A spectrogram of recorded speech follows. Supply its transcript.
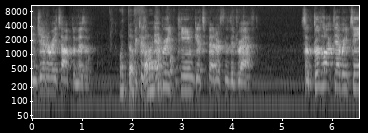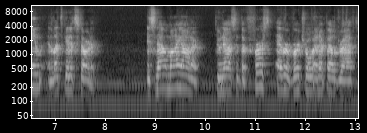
and generates optimism. What the Because fuck? every team gets better through the draft. So good luck to every team, and let's get it started. It's now my honor to announce that the first ever virtual NFL draft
